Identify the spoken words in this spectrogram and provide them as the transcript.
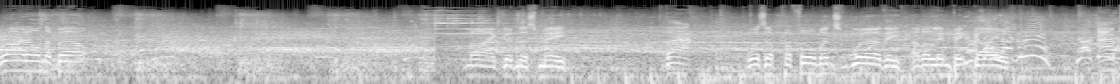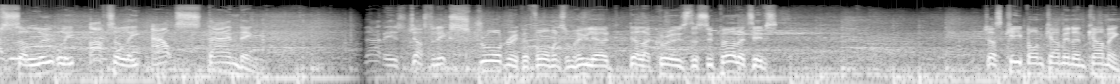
right on the belt. My goodness me. That was a performance worthy of Olympic gold. Absolutely, utterly outstanding. That is just an extraordinary performance from Julio de la Cruz. The superlatives just keep on coming and coming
